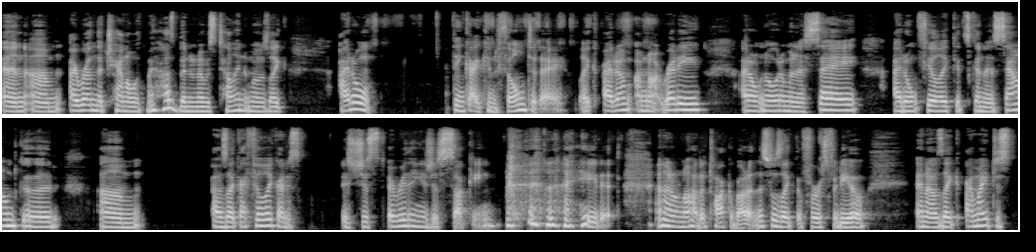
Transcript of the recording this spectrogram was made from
And um, I run the channel with my husband, and I was telling him, I was like, I don't think I can film today. Like I don't, I'm not ready. I don't know what I'm going to say. I don't feel like it's going to sound good. Um, I was like, I feel like I just, it's just everything is just sucking. I hate it, and I don't know how to talk about it. And this was like the first video, and I was like, I might just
